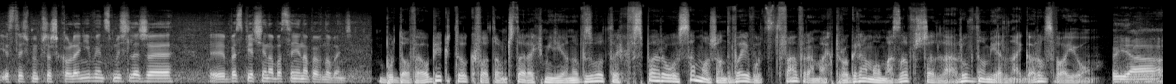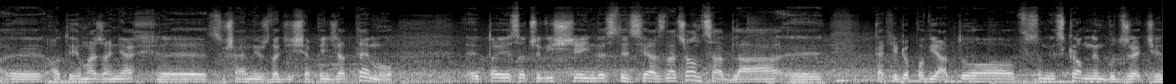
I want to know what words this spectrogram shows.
Jesteśmy przeszkoleni, więc myślę, że e, bezpiecznie na basenie na pewno będzie. Budowę obiektu kwotą 4 milionów złotych wsparł samorząd województwa w ramach programu Mazowsze dla równomiernego rozwoju. Ja y, o tych marzeniach y, słyszałem już 25 lat temu. To jest oczywiście inwestycja znacząca dla y, takiego powiatu o w sumie skromnym budżecie.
